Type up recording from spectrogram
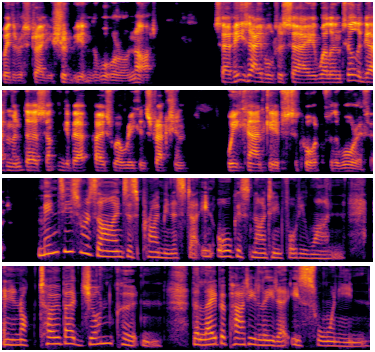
whether Australia should be in the war or not. So he's able to say, well, until the government does something about post war reconstruction, we can't give support for the war effort. Menzies resigns as Prime Minister in August 1941, and in October, John Curtin, the Labor Party leader, is sworn in,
